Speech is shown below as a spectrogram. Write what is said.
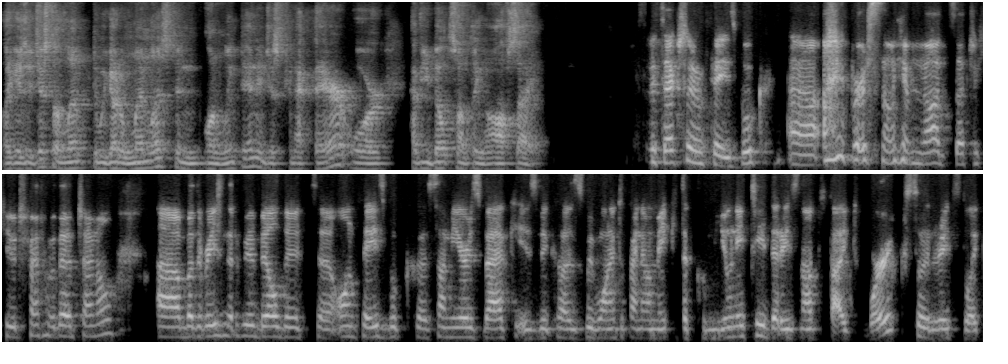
Like, is it just a limp? Do we go to lemlist and on LinkedIn and just connect there, or have you built something offsite? It's actually on Facebook. Uh, I personally am not such a huge fan of that channel. Uh, but the reason that we built it uh, on Facebook uh, some years back is because we wanted to kind of make it a community that is not tied to work. So that it's like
